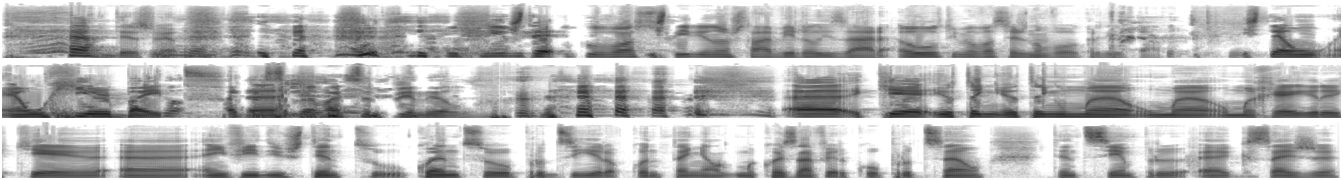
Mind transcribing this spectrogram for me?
Deus meu. isto é... que o vosso vídeo não está a viralizar. A última vocês não vão acreditar. Isto é um, é um hear bait. A terceira vai surpreendê-lo. uh, que é, eu tenho, eu tenho uma, uma, uma regra que é uh, em vídeos, tento, quando sou a produzir ou quando tenho alguma coisa a ver com a produção, tento sempre uh, que seja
